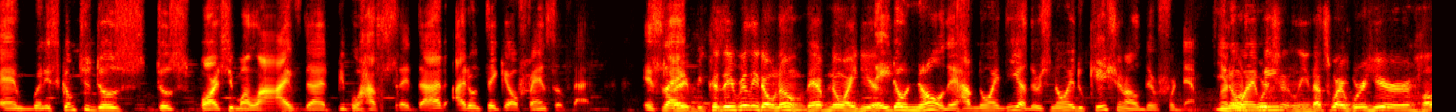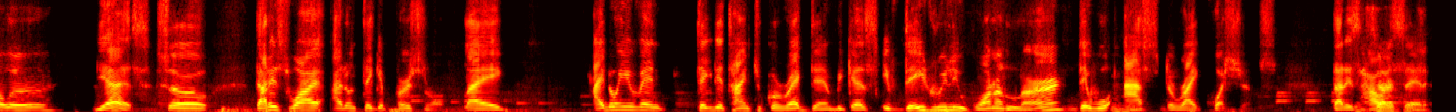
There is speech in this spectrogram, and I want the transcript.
and when it's come to those those parts in my life that people have said that I don't take offense of that. It's like right, because they really don't know. They have no idea. They don't know. They have no idea. There's no education out there for them. You I know, know what I mean? Unfortunately, that's why we're here. Holla. Yes. So that is why I don't take it personal. Like I don't even take the time to correct them because if they really want to learn, they will mm-hmm. ask the right questions. That is exactly. how I said it.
